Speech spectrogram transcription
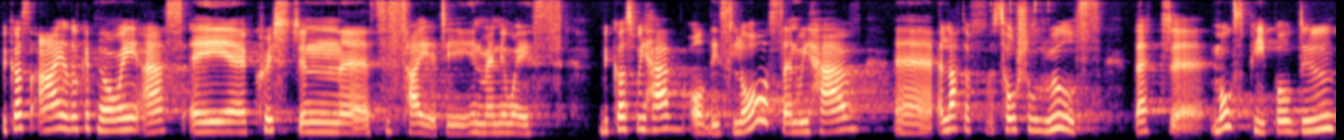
Because I look at Norway as a uh, Christian uh, society in many ways. Because we have all these laws and we have uh, a lot of social rules that most people do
